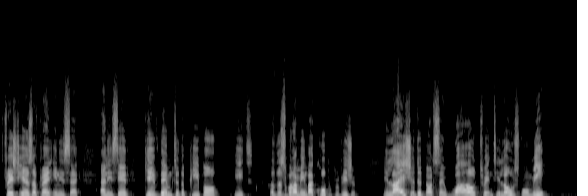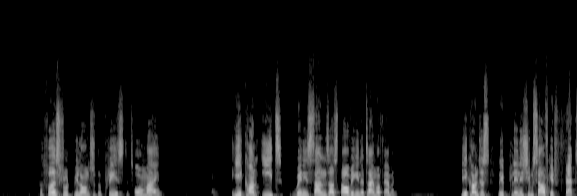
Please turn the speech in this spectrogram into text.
fresh ears of grain in his sack. And he said, Give them to the people, eat. Now, this is what I mean by corporate provision. Elisha did not say, Wow, 20 loaves for me. The first fruit belongs to the priest, it's all mine. He can't eat when his sons are starving in a time of famine. He can't just replenish himself, get fat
